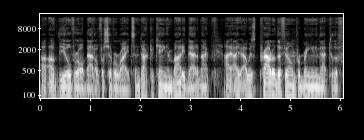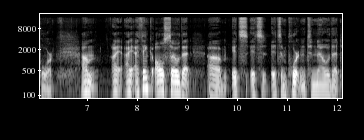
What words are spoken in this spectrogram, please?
uh, of the overall battle for civil rights. And Dr. King embodied that, and I, I, I was proud of the film for bringing that to the fore. Um, I, I, think also that um, it's it's it's important to know that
